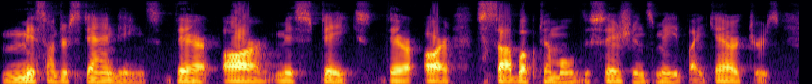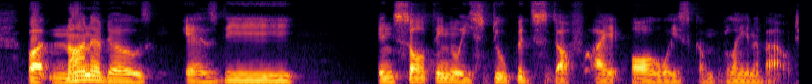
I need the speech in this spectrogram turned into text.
misunderstandings, there are mistakes, there are suboptimal decisions made by characters, but none of those is the insultingly stupid stuff I always complain about.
